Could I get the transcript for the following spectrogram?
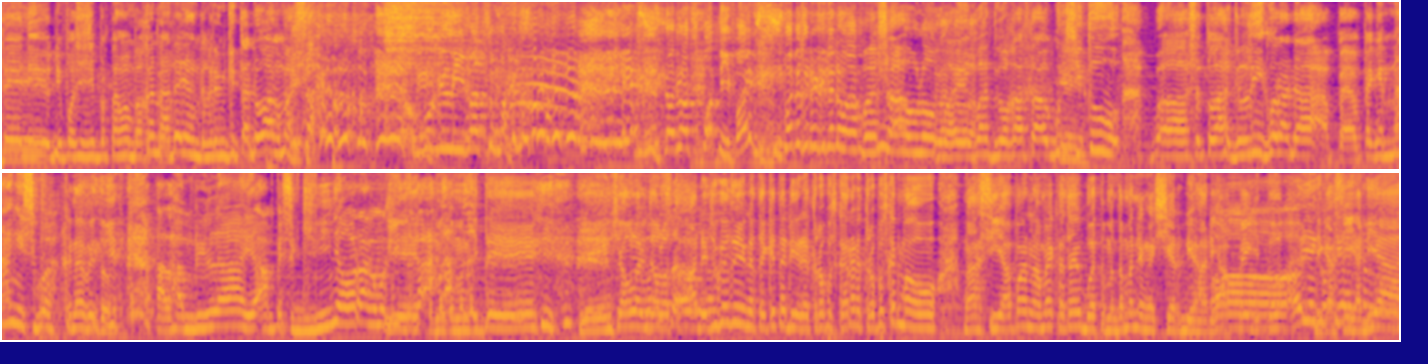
Ada. di di posisi pertama bahkan ada yang dengerin kita doang Mas. Gue gelibat sumpah itu. Download Spotify buat dengerin kita doang. Masa Allah baik banget gua kata gue di Iya. situ uh, setelah geli gue rada pe- pengen nangis gua. Kenapa itu? Iya, Alhamdulillah ya sampai segininya orang sama kita. Iya teman-teman kita ya. Ya insya Allah, insya Allah. Masya Allah. Ada juga tuh yang kata kita di Retropus Karena Retropus kan mau ngasih apa namanya katanya buat teman-teman yang nge-share di hari apa gitu oh iya, gua dikasih hadiah.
